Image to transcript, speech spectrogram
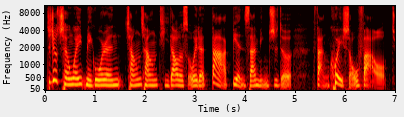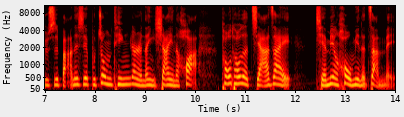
这就成为美国人常常提到的所谓的大便三明治的反馈手法哦，就是把那些不中听、让人难以下咽的话，偷偷的夹在前面后面的赞美。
